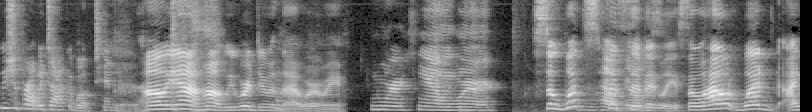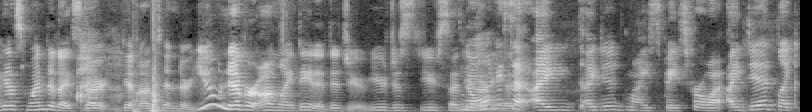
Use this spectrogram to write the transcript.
we should probably talk about Tinder. Oh yeah, huh? We were doing that, weren't we? we were, yeah, we were. So what specifically? So how when I guess when did I start getting on Tinder? You never online dated, did you? You just you said you No, like I said, I I did MySpace for a while. I did like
